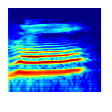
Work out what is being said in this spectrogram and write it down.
role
